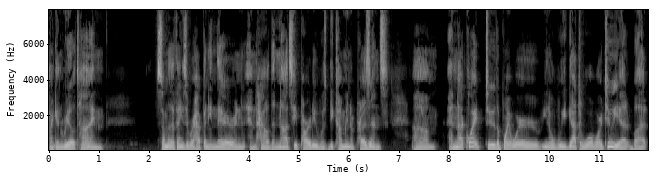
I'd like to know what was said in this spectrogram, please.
like in real time, some of the things that were happening there and, and how the Nazi party was becoming a presence. Um, and not quite to the point where, you know, we got to World War II yet, but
